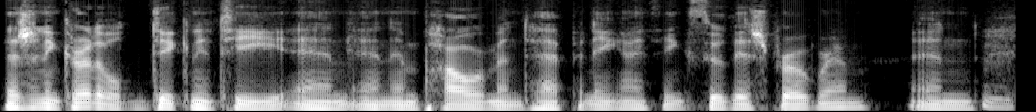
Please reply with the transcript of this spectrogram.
there's an incredible dignity and, and empowerment happening, I think, through this program. And mm.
